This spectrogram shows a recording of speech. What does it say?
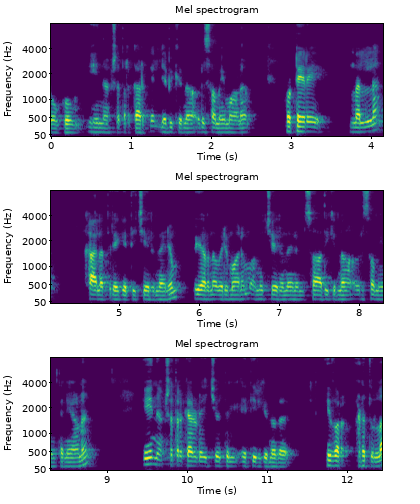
യോഗവും ഈ നക്ഷത്രക്കാർക്ക് ലഭിക്കുന്ന ഒരു സമയമാണ്. ഒട്ടേറെ നല്ല കാലത്തിലേക്ക് എത്തിച്ചേരുന്നതിനും ഉയർന്ന വരുമാനം വന്നുചേരുന്നതിനും സാധിക്കുന്ന ഒരു സമയം തന്നെയാണ് ഈ നക്ഷത്രക്കാരുടെ ജീവിതത്തിൽ എത്തിയിരിക്കുന്നത്. ഇവർ അടുത്തുള്ള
